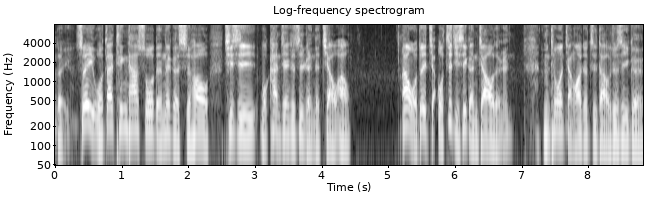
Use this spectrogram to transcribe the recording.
对，所以我在听他说的那个时候，其实我看见就是人的骄傲。啊，我对骄我自己是一个很骄傲的人，你们听我讲话就知道，我就是一个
